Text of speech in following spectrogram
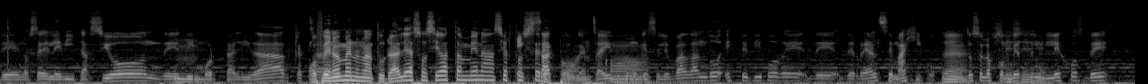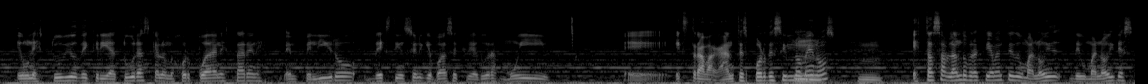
de no sé, levitación, de, de Mm. inmortalidad, ¿cachai? O fenómenos naturales asociados también a ciertos seres. Exacto, po, ¿cachai? como- Como que se les va dando este tipo de, de, de realce mágico. Eh, Entonces los sí, sí, convierten sí. lejos de eh, un estudio de criaturas que a lo mejor puedan estar en, en peligro de extinción y que puedan ser criaturas muy eh, extravagantes, por decirlo Mm. menos. Mm, Estás hablando prácticamente de, humanoid- de humanoides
